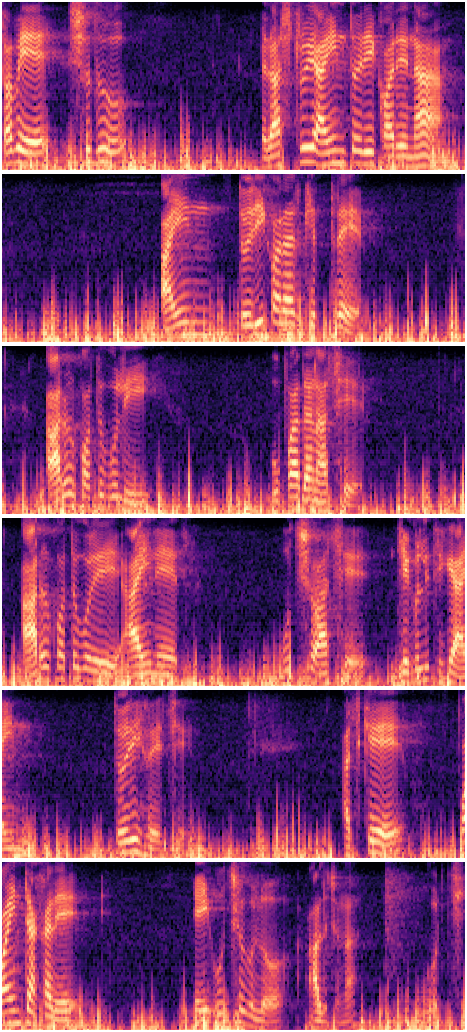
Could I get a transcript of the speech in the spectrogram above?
তবে শুধু রাষ্ট্রই আইন তৈরি করে না, আইন তৈরি করার ক্ষেত্রে আরও কতগুলি উপাদান আছে আরও কতগুলি আইনের উৎস আছে যেগুলি থেকে আইন তৈরি হয়েছে। আজকে পয়েন্ট আকারে এই উৎসগুলো আলোচনা করছি।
